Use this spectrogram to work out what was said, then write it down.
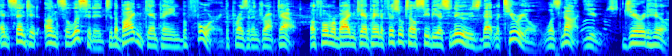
and sent it unsolicited to the Biden campaign before the president dropped out. A former Biden campaign official tells CBS News that material was not used. Jared Hill,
